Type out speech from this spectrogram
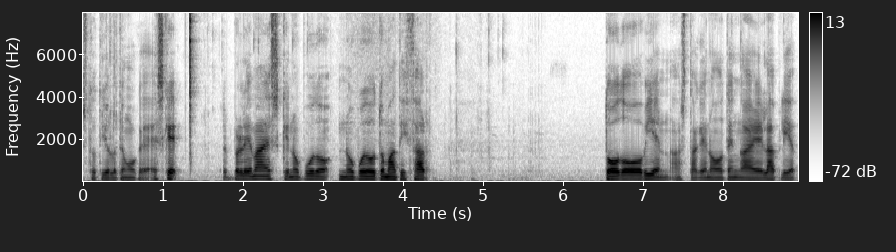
Esto, tío, lo tengo que... Es que el problema es que no puedo, no puedo automatizar todo bien hasta que no tenga el applet.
